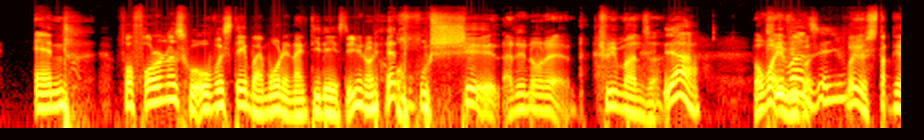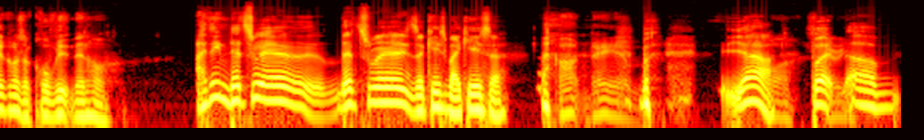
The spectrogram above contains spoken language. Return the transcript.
and for foreigners who overstay by more than ninety days. Do you know that? Oh shit! I didn't know that. Three months. Ah. Yeah, But what Three if you, months, got, you- what you're stuck here because of COVID? Then how? I think that's where that's where it's a case by case. Uh. God damn. but, Yeah, Wow, but um,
